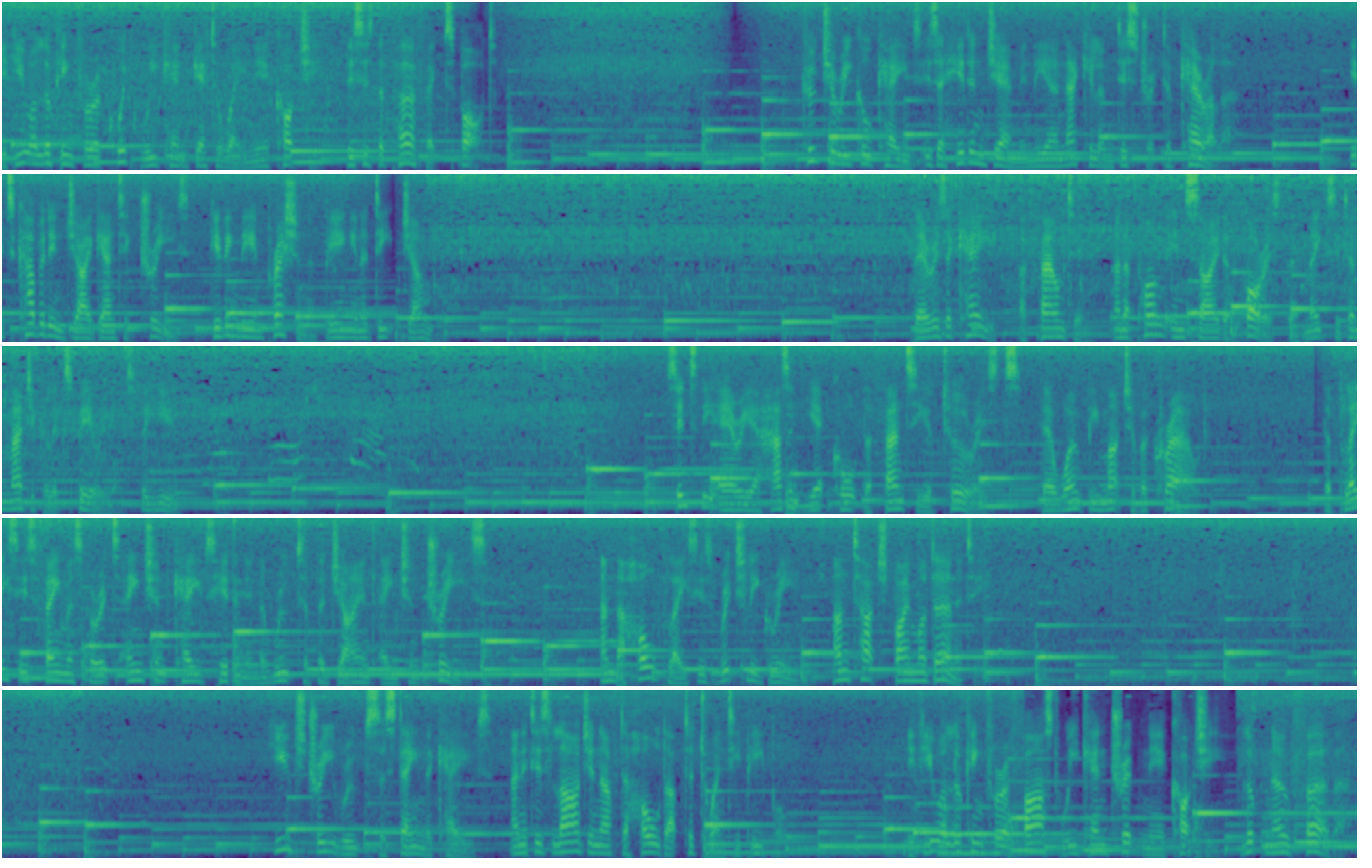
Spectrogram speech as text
If you are looking for a quick weekend getaway near Kochi, this is the perfect spot. Kochareekal Caves is a hidden gem in the Ernakulam district of Kerala. It's covered in gigantic trees, giving the impression of being in a deep jungle. There is a cave, a fountain, and a pond inside a forest that makes it a magical experience for you. Since the area hasn't yet caught the fancy of tourists, there won't be much of a crowd. The place is famous for its ancient caves hidden in the roots of the giant ancient trees. And the whole place is richly green, untouched by modernity. Huge tree roots sustain the caves, and it is large enough to hold up to 20 people. If you are looking for a fast weekend trip near Kochi, look no further.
